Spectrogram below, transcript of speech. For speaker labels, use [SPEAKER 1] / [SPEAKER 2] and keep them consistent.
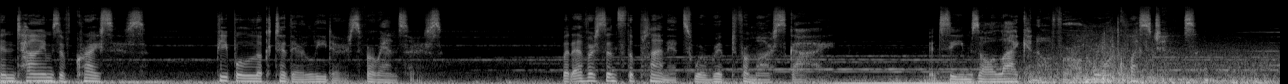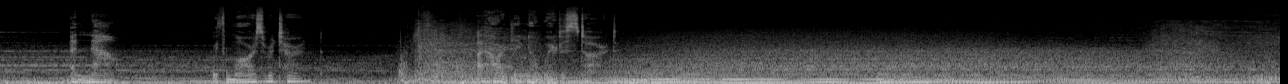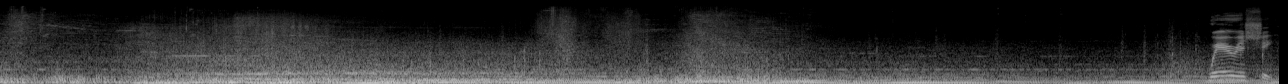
[SPEAKER 1] In times of crisis, people look to their leaders for answers. But ever since the planets were ripped from our sky, it seems all I can offer are more questions. And now, with Mars returned, I hardly know where to start. Where is she?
